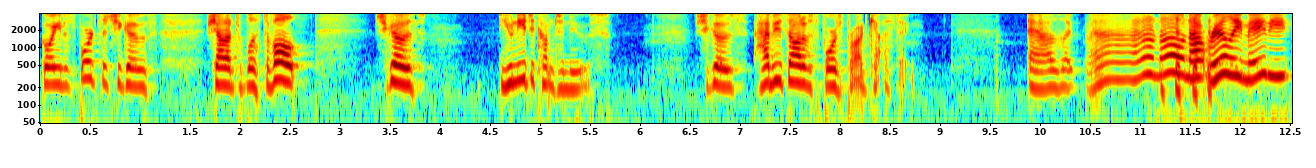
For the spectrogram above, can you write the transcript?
going into sports. And she goes, "Shout out to Bliss DeVault." She goes, You need to come to news. She goes, Have you thought of sports broadcasting? And I was like, "Uh, I don't know, not really, maybe.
